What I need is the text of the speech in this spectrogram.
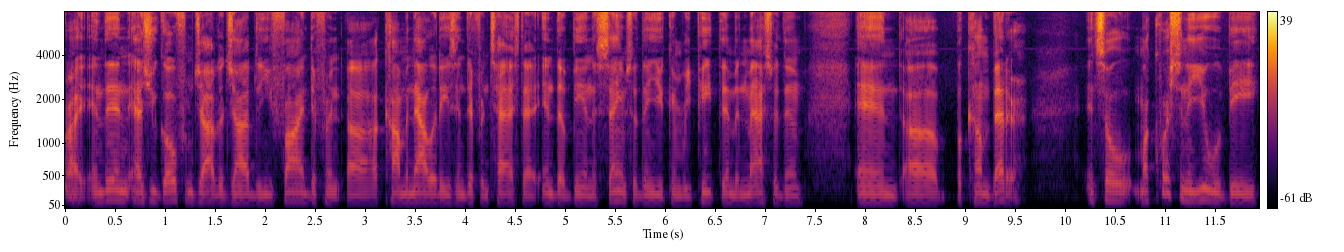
Right, and then as you go from job to job, then you find different uh, commonalities and different tasks that end up being the same. So then you can repeat them and master them, and uh, become better. And so my question to you would be:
